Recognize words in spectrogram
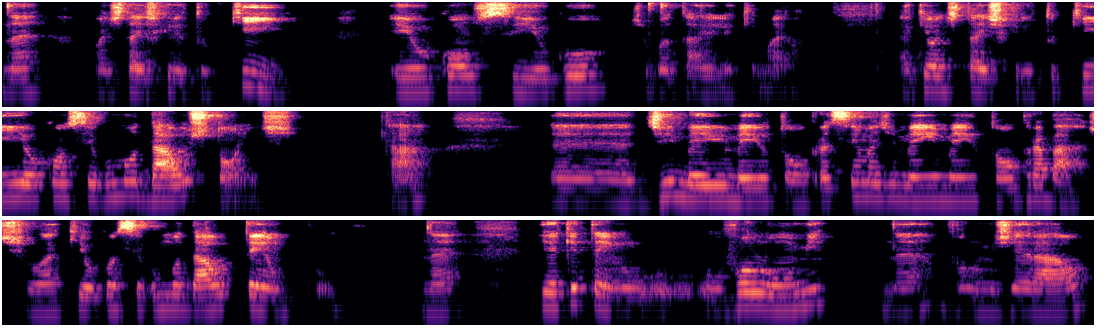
né, onde está escrito key, eu consigo, deixa eu botar ele aqui maior, aqui onde está escrito key, eu consigo mudar os tons, tá? É, de meio e meio tom para cima, de meio e meio tom para baixo. Aqui eu consigo mudar o tempo, né? E aqui tem o, o volume, né? Volume geral.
